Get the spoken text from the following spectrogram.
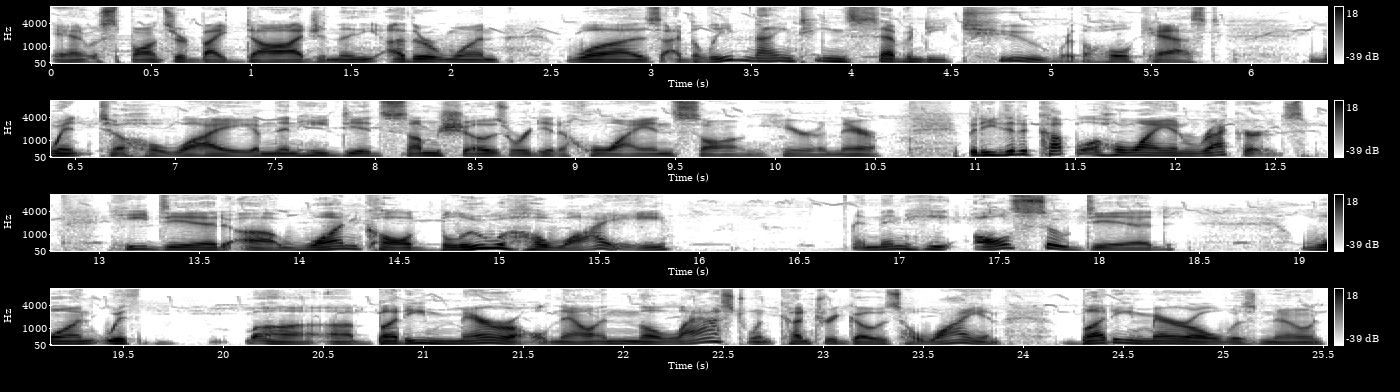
and it was sponsored by Dodge. And then the other one was, I believe, 1972, where the whole cast went to Hawaii. And then he did some shows where he did a Hawaiian song here and there. But he did a couple of Hawaiian records. He did uh, one called Blue Hawaii. And then he also did one with uh, uh, Buddy Merrill. Now, in the last one, Country Goes Hawaiian, Buddy Merrill was known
